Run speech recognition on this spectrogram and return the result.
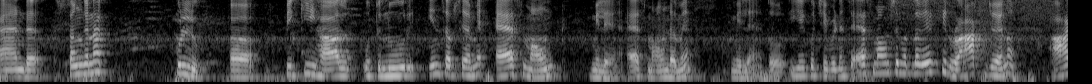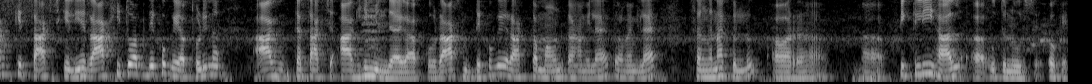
एंड संगना कुल्लू पिकी हाल, उतनूर, इन सबसे हमें एस माउंट मिले हैं, एस माउंट हमें मिले हैं। तो ये कुछ एविडेंस है। एस माउंट से मतलब है कि राख जो है ना, आग के साक्ष्य के लिए, राख ही तो आप देखोगे, अब थोड़ी ना आग का साक्ष्य आग ही मिल जाएगा आपको। राख देखोगे, राख का माउंट कहाँ मिला है? तो हमें मिला है संगना कुल्लू और पिकली, हाल उतनूर से। ओके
